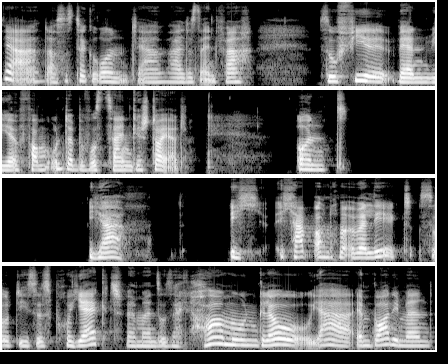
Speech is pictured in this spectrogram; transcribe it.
Ja, das ist der Grund, ja, weil das einfach so viel werden wir vom Unterbewusstsein gesteuert. Und ja, ich, ich habe auch noch mal überlegt, so dieses Projekt, wenn man so sagt, Hormone Glow, ja, Embodiment,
